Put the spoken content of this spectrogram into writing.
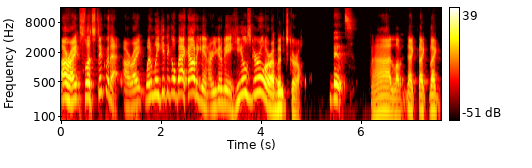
All right, so let's stick with that. All right, when we get to go back out again, are you going to be a heels girl or a boots girl? Boots. Ah, I love it. Like like like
